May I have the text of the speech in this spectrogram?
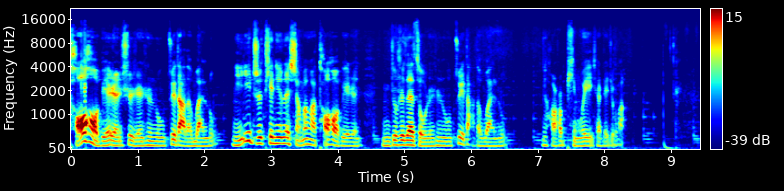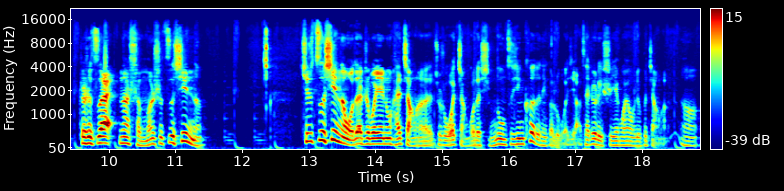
讨好别人是人生中最大的弯路。你一直天天在想办法讨好别人，你就是在走人生中最大的弯路。你好好品味一下这句话。这是自爱。那什么是自信呢？其实自信呢，我在直播间中还讲了，就是我讲过的行动自信课的那个逻辑啊。在这里时间关系我就不讲了啊。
